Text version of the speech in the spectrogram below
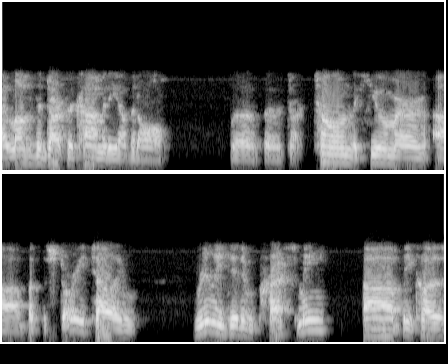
I love the darker comedy of it all, the, the dark tone, the humor, uh, but the storytelling really did impress me uh, because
